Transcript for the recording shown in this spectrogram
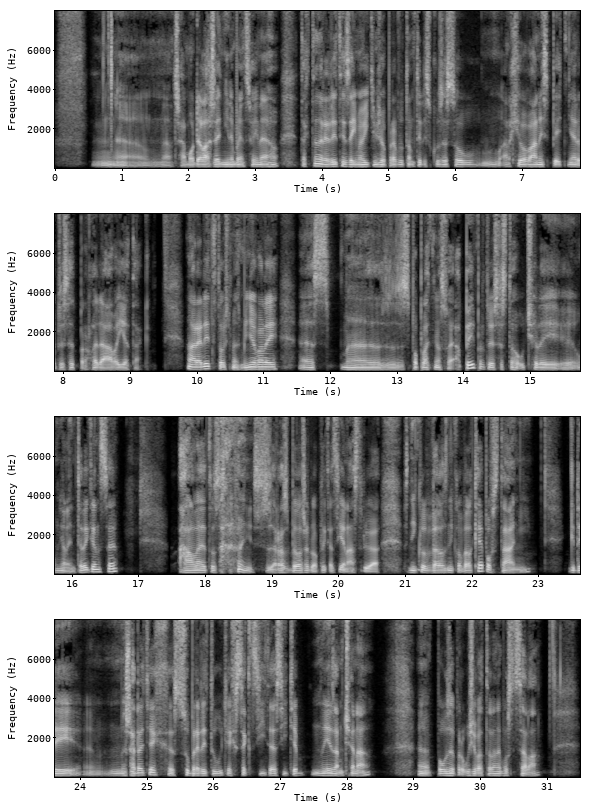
hm, eh, třeba modelaření nebo něco jiného, tak ten Reddit je zajímavý tím, že opravdu tam ty diskuze jsou hm, archivovány zpětně, dobře se prohledávají a tak. No a Reddit, to už jsme zmiňovali, spoplatnil eh, své API, protože se z toho učili eh, umělé inteligence, ale to zároveň rozbilo řadu aplikací a nástrojů a vzniklo, vzniklo velké povstání, kdy eh, řada těch subredditů, těch sekcí té sítě je zamčena pouze pro uživatele nebo zcela.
